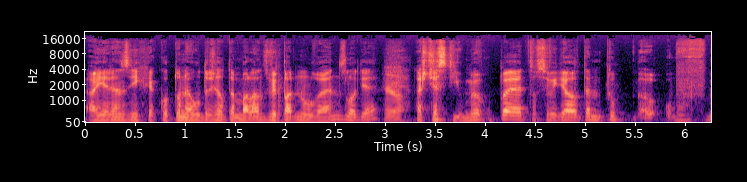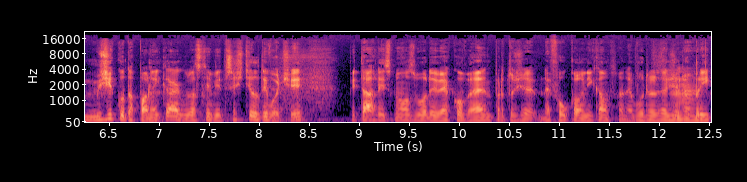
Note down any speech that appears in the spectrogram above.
A jeden z nich jako to neudržel ten balans, vypadnul ven z lodě. Jo. Naštěstí úplně, to si viděl, ten, tu, v myžiku ta panika, jak vlastně vytřeštil ty oči, vytáhli jsme ho z vody jako ven, protože nefoukal nikam, jsme nevodili, takže mm. dobrý.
